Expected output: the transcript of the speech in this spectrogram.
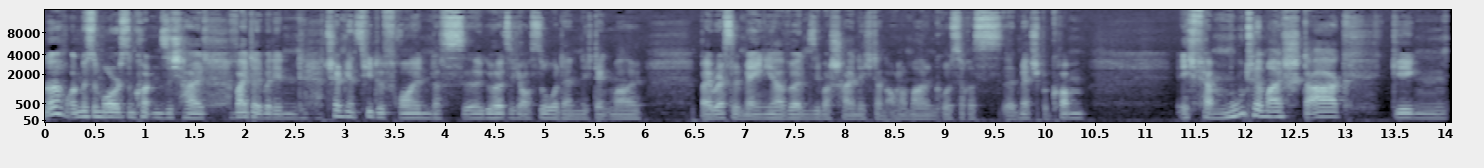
Ne? Und Mr. Morrison konnten sich halt weiter über den Champions-Titel freuen. Das äh, gehört sich auch so, denn ich denke mal, bei WrestleMania würden sie wahrscheinlich dann auch nochmal ein größeres äh, Match bekommen. Ich vermute mal stark gegen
